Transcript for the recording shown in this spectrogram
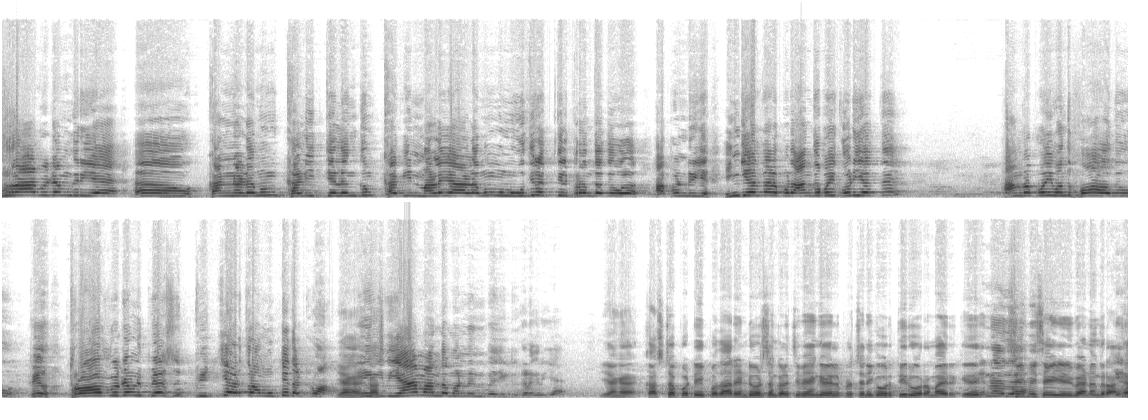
திராவிடம்ங்கிறிய கன்னடமும் கலித்தெலுங்கும் கவின் மலையாளமும் உன் உதிரத்தில் பிறந்தது அப்படின்றீங்க இங்கே இருந்தாலும் அங்க போய் கொடியேத்து அங்க போய் வந்து போ அது பே- திராவிடம்னு பேசு பிச்சை எடுத்துருவான் முட்டை தட்டுருவான் இது ஏமா அந்த மண்ணுன்னு பேசிக்கிட்டு கிடக்குறீங்க? ஏங்க கஷ்டப்பட்டு இப்பதான் ரெண்டு வருஷம் கழிச்சு வேங்கை வயல் பிரச்சனைக்கு ஒரு தீர்வு வர மாதிரி இருக்கு? சிபிசிஐடி வேணுங்கிறாங்க?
